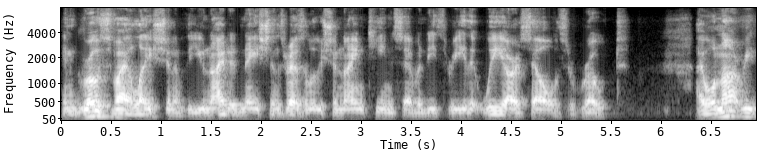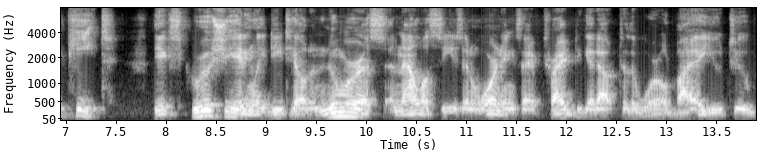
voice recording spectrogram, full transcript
in gross violation of the United Nations Resolution 1973 that we ourselves wrote. I will not repeat the excruciatingly detailed and numerous analyses and warnings I've tried to get out to the world via YouTube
